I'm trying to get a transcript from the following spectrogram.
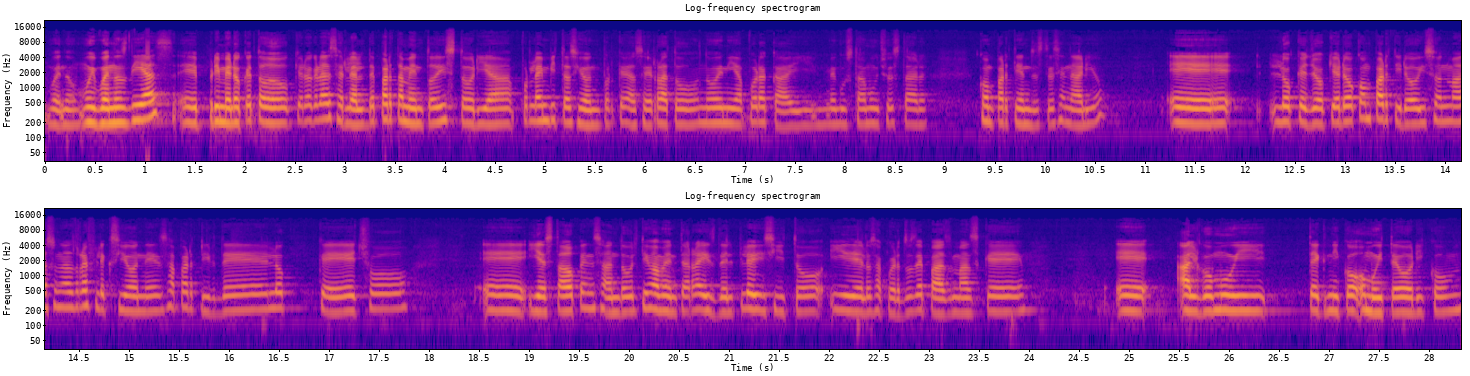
Bueno, muy buenos días. Eh, primero que todo, quiero agradecerle al Departamento de Historia por la invitación, porque hace rato no venía por acá y me gusta mucho estar compartiendo este escenario. Eh, lo que yo quiero compartir hoy son más unas reflexiones a partir de lo que he hecho eh, y he estado pensando últimamente a raíz del plebiscito y de los acuerdos de paz, más que algo muy técnico o muy teórico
